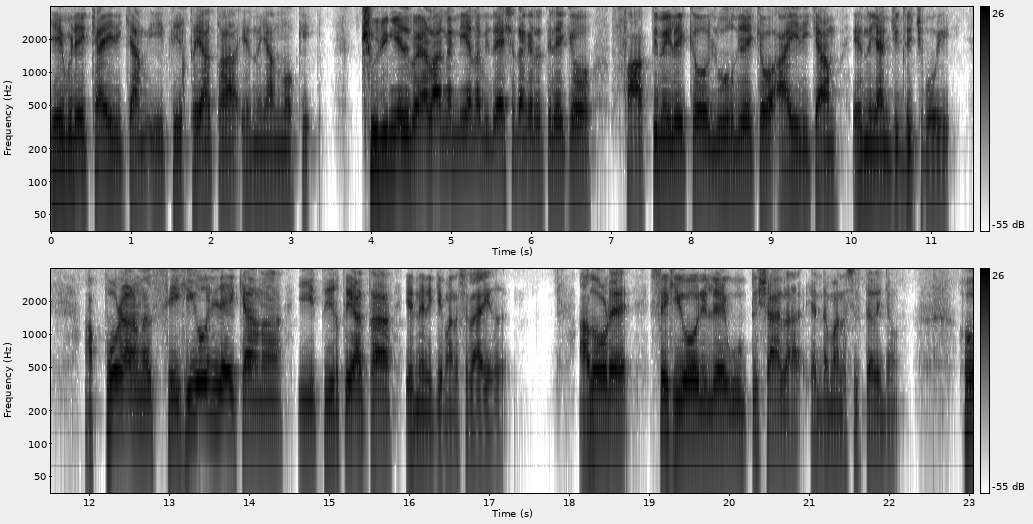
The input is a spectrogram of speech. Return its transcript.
എവിടേക്കായിരിക്കാം ഈ തീർത്ഥയാത്ര എന്ന് ഞാൻ നോക്കി. ചുരുങ്ങിയത് വേളാങ്കണ്ണി എന്ന വിദേശ നഗരത്തിലേക്കോ ഫാത്തിമയിലേക്കോ ലൂർദിലേക്കോ ആയിരിക്കാം എന്ന് ഞാൻ ചിന്തിച്ചു പോയി. അപ്പോഴാണ് സെഹിയോനിലേക്കാണ് ഈ തീർത്ഥയാത്ര എന്നെനിക്ക് മനസ്സിലായത്. അതോടെ സെഹിയോനിലെ ഊട്ടുശാല എന്റെ മനസ്സിൽ തെളിഞ്ഞു. ഓ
